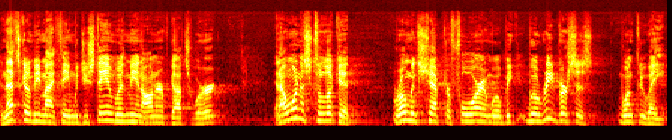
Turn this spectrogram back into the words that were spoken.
And that's going to be my theme. Would you stand with me in honor of God's word? And I want us to look at Romans chapter 4, and we'll, be, we'll read verses 1 through 8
